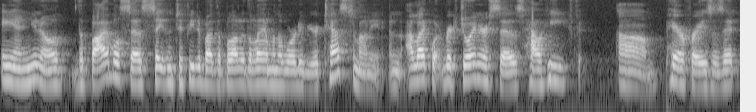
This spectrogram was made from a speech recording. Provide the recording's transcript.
And, you know, the Bible says Satan's defeated by the blood of the Lamb and the word of your testimony. And I like what Rick Joyner says, how he um, paraphrases it.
